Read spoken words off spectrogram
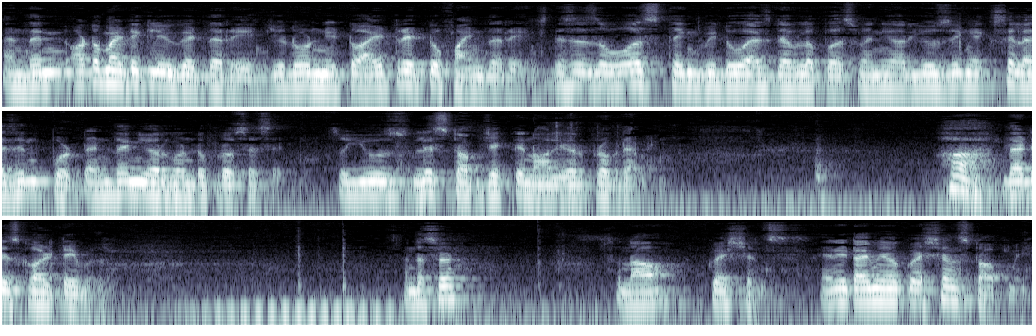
and then automatically you get the range. You don't need to iterate to find the range. This is the worst thing we do as developers when you are using Excel as input and then you are going to process it. So use list object in all your programming. Ah, that is called table. Understood? So now questions. Anytime you have questions, stop me.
